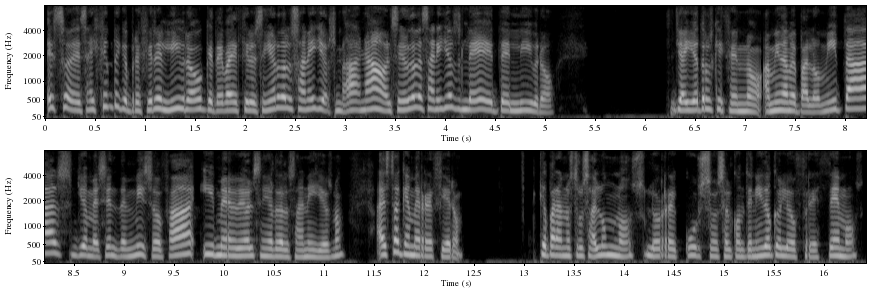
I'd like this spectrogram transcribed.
eso es, hay gente que prefiere el libro, que te va a decir, el Señor de los Anillos, no, no, el Señor de los Anillos, léete el libro. Y hay otros que dicen, no, a mí dame palomitas, yo me siento en mi sofá y me veo el Señor de los Anillos, ¿no? ¿A esto a qué me refiero? Que para nuestros alumnos los recursos, el contenido que le ofrecemos,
